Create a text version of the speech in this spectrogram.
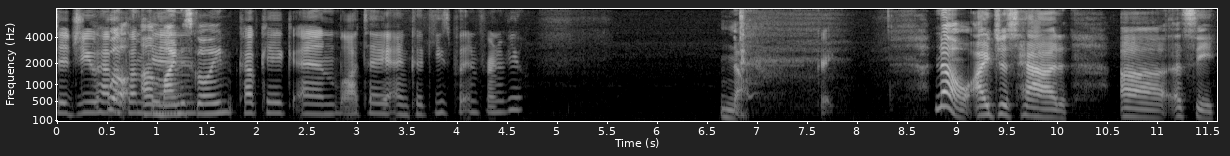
Did you have well, a pumpkin um, mine is going cupcake and latte and cookies put in front of you? no. Great. No, I just had uh let's see.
